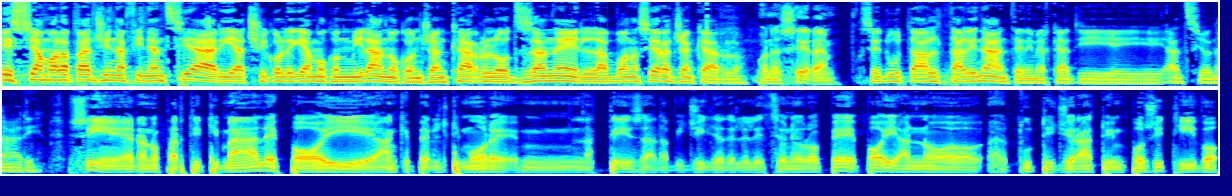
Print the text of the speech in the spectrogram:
E siamo alla pagina finanziaria, ci colleghiamo con Milano con Giancarlo Zanella. Buonasera Giancarlo. Buonasera. Seduta altalenante nei mercati azionari. Sì, erano partiti male, poi anche per il timore, l'attesa, la vigilia delle elezioni europee, poi hanno eh, tutti girato in positivo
